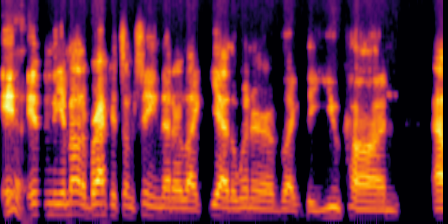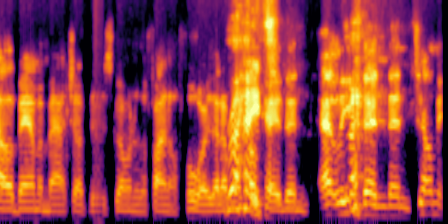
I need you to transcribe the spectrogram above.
in, yeah. in, the amount of brackets I'm seeing that are like, yeah, the winner of like the UConn Alabama matchup is going to the Final Four. That I'm right. like, okay, then at least then then tell me.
